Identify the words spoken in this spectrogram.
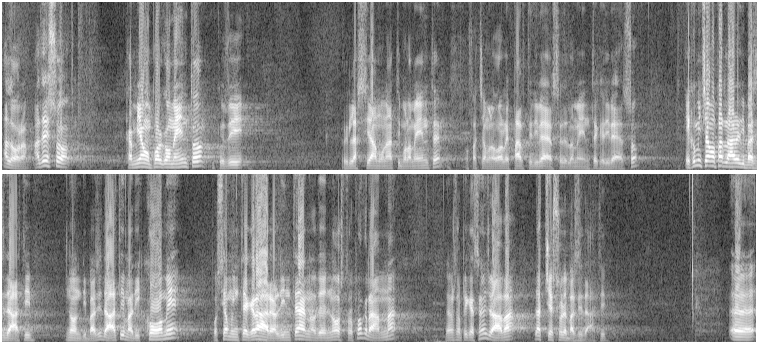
Allora, adesso cambiamo un po' argomento, così rilassiamo un attimo la mente, o facciamo lavorare parti diverse della mente, che è diverso, e cominciamo a parlare di basi dati, non di basi dati, ma di come possiamo integrare all'interno del nostro programma, della nostra applicazione Java, l'accesso alle basi dati. Eh,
